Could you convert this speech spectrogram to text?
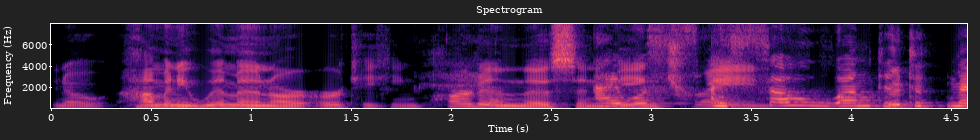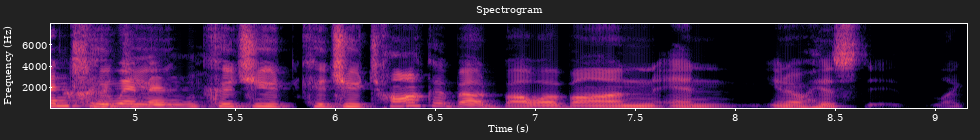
you know, how many women are, are taking part in this and I being was, trained. I so wanted could, to mention could women. You, could you could you talk about Balaban and you know his like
